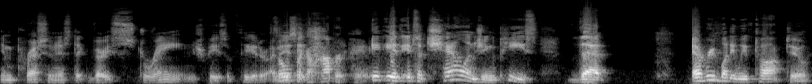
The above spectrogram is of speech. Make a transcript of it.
impressionistic, very strange piece of theater. I It's almost it- like a Hopper painting. it, it, it's a challenging piece that everybody we've talked to,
